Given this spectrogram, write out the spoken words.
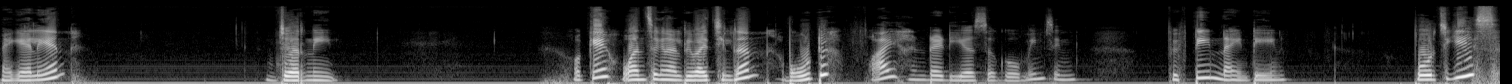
Magellan journey okay once again i'll revise children about 500 years ago means in 1519 portuguese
